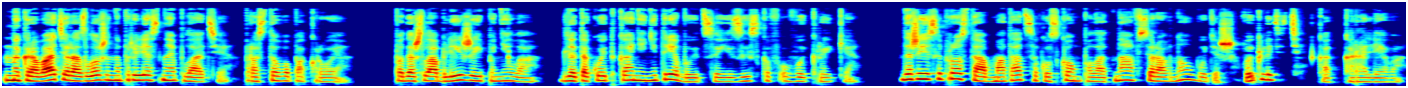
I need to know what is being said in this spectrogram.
На кровати разложено прелестное платье, простого покроя. Подошла ближе и поняла, для такой ткани не требуется изысков в выкройке. Даже если просто обмотаться куском полотна, все равно будешь выглядеть как королева.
